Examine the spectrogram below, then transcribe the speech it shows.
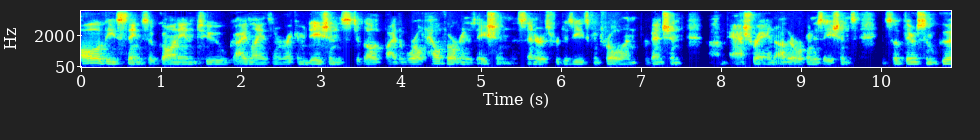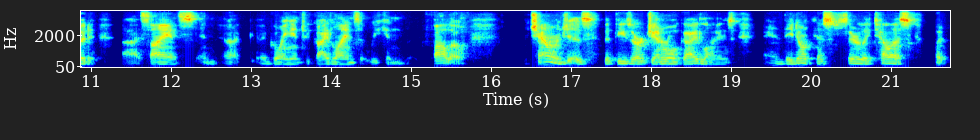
All of these things have gone into guidelines and recommendations developed by the World Health Organization, the Centers for Disease Control and Prevention, um, ASHRAE, and other organizations. And so there's some good uh, science and uh, going into guidelines that we can follow. The challenge is that these are general guidelines and they don't necessarily tell us what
